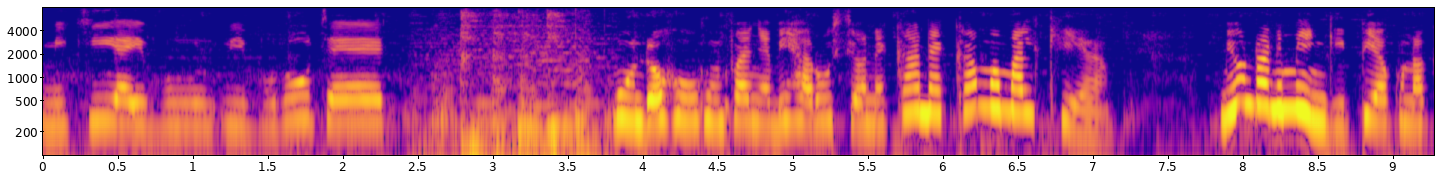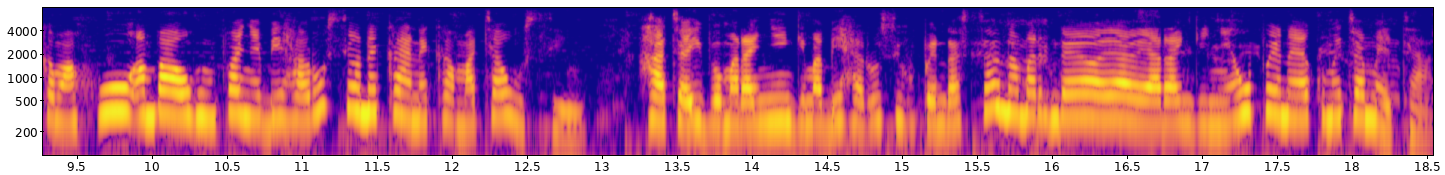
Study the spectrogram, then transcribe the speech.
mikia ivu. Muundo huu humfanya biharusi onekane aonekane kama malkia. Miundo ni mingi, pia kuna kama huu ambao humfanya biharusi onekane aonekane kama tausi. Hata hivyo, mara nyingi mabiharusi hupenda sana marinda yao yawe ya rangi nyeupe na ya kumetameta.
